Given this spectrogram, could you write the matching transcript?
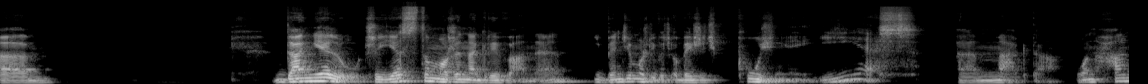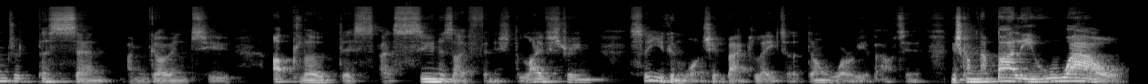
Um, Danielu, czy jest to może nagrywane i będzie możliwość obejrzeć później? Yes, uh, Magda. 100% I'm going to upload this as soon as I finish the live stream so you can watch it back later. Don't worry about it. Mieszkam na Bali. Wow.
